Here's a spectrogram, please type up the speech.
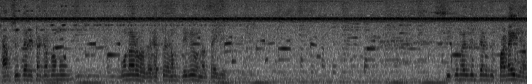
শামসুদ্দারে টাকা পাবো পনেরো হাজার। এত এখন দেবেও না চাইলে। চিকন আলীর দ্বারা পাঠাইলাম,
